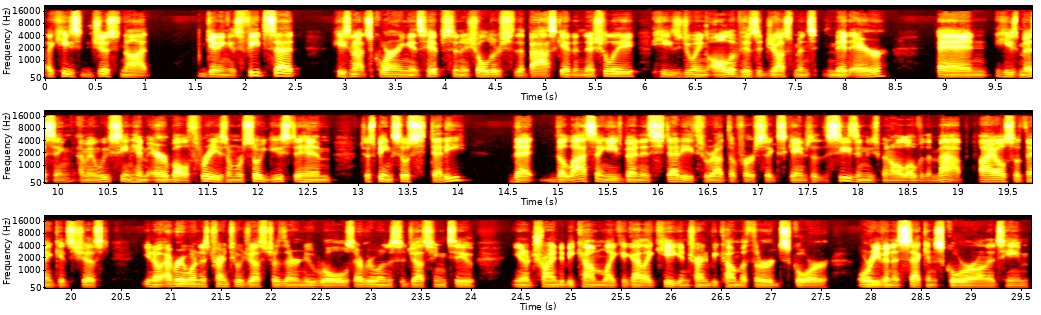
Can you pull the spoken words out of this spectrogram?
Like he's just not getting his feet set. He's not squaring his hips and his shoulders to the basket initially. He's doing all of his adjustments midair and he's missing. I mean, we've seen him airball threes and we're so used to him just being so steady that the last thing he's been is steady throughout the first six games of the season. He's been all over the map. I also think it's just, you know, everyone is trying to adjust to their new roles. Everyone is adjusting to, you know, trying to become like a guy like Keegan, trying to become a third scorer or even a second scorer on a team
